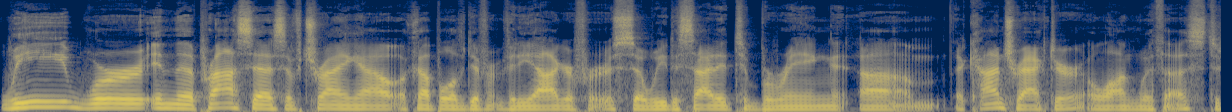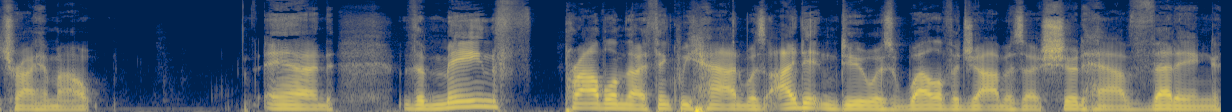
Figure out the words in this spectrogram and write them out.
we were in the process of trying out a couple of different videographers. So we decided to bring um, a contractor along with us to try him out. And the main problem that I think we had was I didn't do as well of a job as I should have vetting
